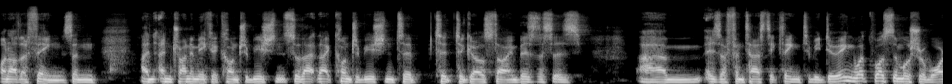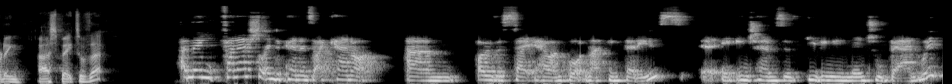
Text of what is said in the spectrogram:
on other things and, and, and trying to make a contribution. So that, that contribution to, to, to girls starting businesses, um, is a fantastic thing to be doing. What, what's the most rewarding aspect of that? I mean, financial independence, I cannot um, overstate how important I think that is in terms of giving you mental bandwidth.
